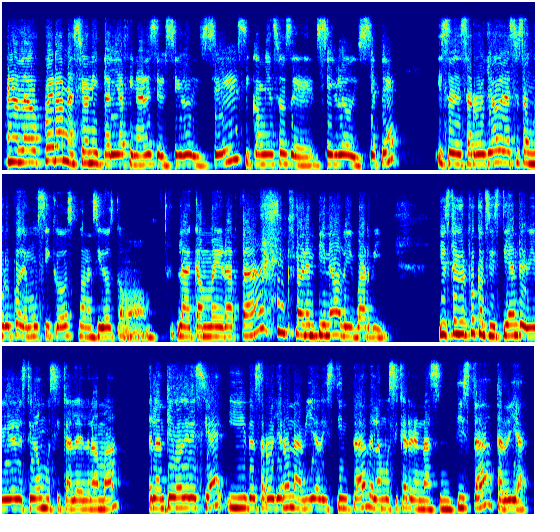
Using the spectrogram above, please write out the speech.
Bueno, la ópera nació en Italia a finales del siglo XVI y comienzos del siglo XVII y se desarrolló gracias a un grupo de músicos conocidos como la Camerata Florentina o Vivaldi. Y este grupo consistía en revivir el estilo musical del drama de la antigua Grecia y desarrollar una vía distinta de la música renacentista tardía.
